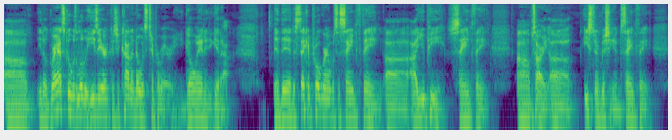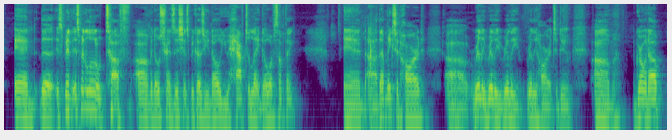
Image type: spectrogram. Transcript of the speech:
um, you know grad school was a little easier because you kind of know it's temporary you go in and you get out And then the second program was the same thing. Uh, IUP, same thing. Um, sorry, uh, Eastern Michigan, same thing. And the it's been it's been a little tough um, in those transitions because you know you have to let go of something, and uh, that makes it hard. Uh, really, really, really, really hard to do. Um, growing up,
